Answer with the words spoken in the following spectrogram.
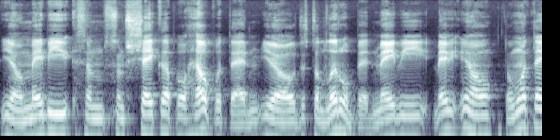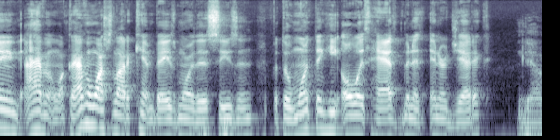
you know maybe some some shakeup will help with that. You know, just a little bit. Maybe maybe you know the one thing I haven't I haven't watched a lot of Kent Bazemore this season, but the one thing he always has been is energetic. Yeah.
